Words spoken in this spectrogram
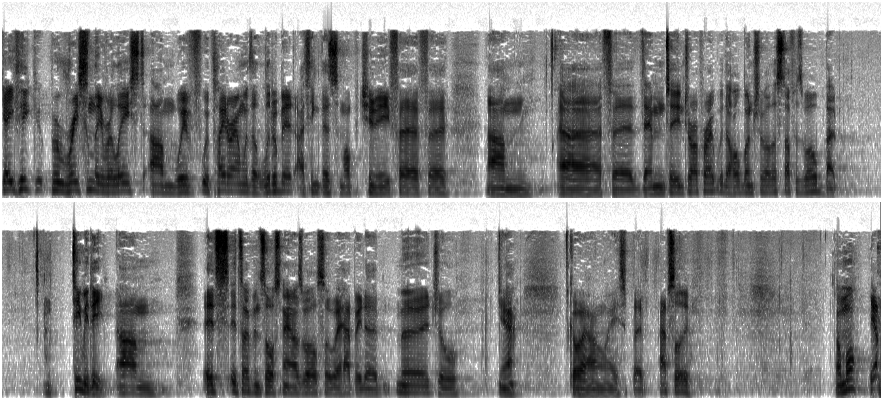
Gatekeeper recently released. Um, we've we played around with it a little bit. I think there's some opportunity for for um, uh, for them to interoperate with a whole bunch of other stuff as well. But TBD. Um, it's it's open source now as well, so we're happy to merge or yeah go our own ways. But absolutely. One more? Yep.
